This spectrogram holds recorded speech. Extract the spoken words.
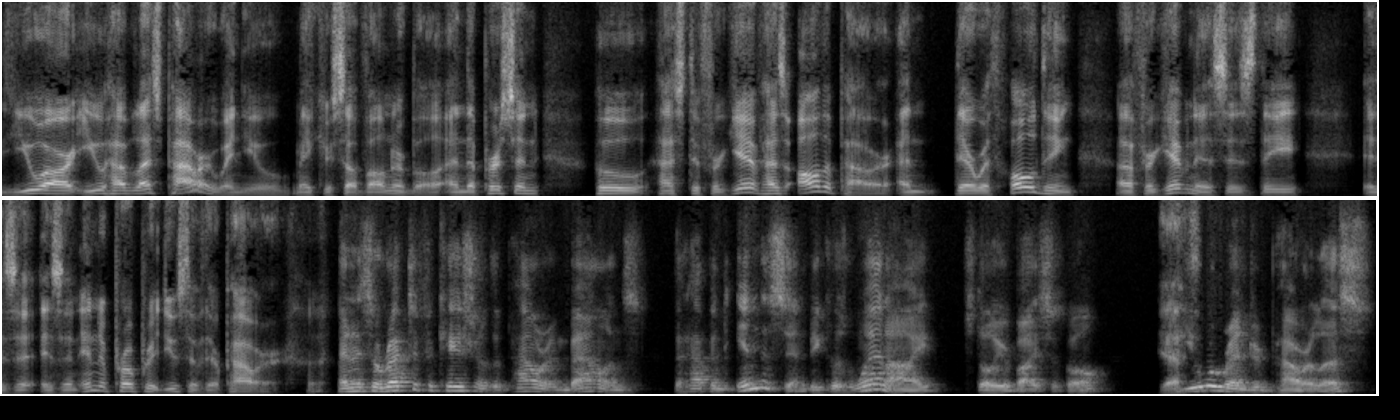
you are you have less power when you make yourself vulnerable, and the person who has to forgive has all the power, and their withholding of forgiveness is the is a, is an inappropriate use of their power. and it's a rectification of the power imbalance that happened in the sin because when I stole your bicycle, yes. you were rendered powerless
